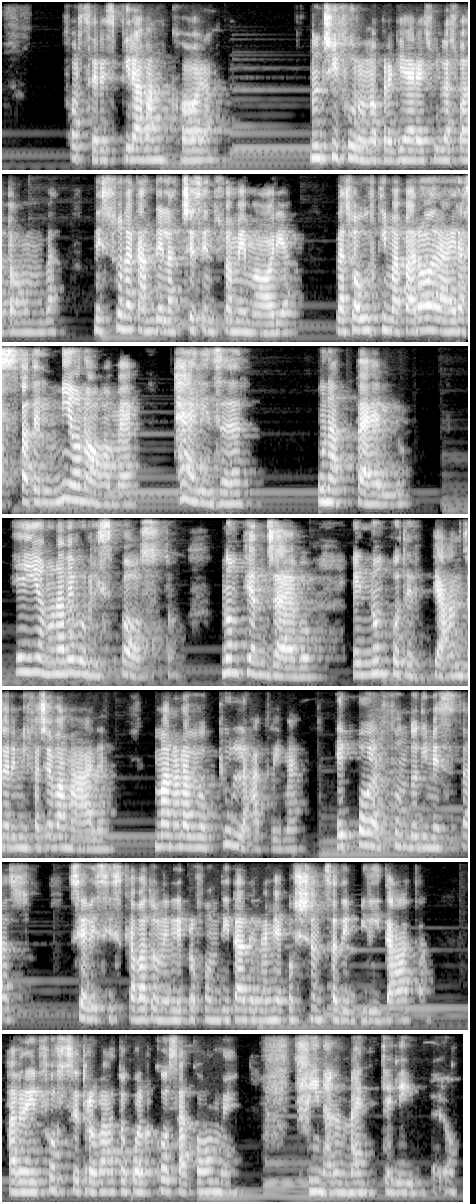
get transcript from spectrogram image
Forse respirava ancora. Non ci furono preghiere sulla sua tomba, nessuna candela accesa in sua memoria. La sua ultima parola era stata il mio nome, Elizer, un appello. E io non avevo risposto, non piangevo e non poter piangere mi faceva male, ma non avevo più lacrime. E poi al fondo di me stesso, se avessi scavato nelle profondità della mia coscienza debilitata, avrei forse trovato qualcosa come finalmente libero.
